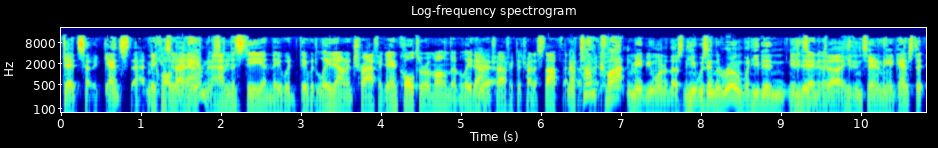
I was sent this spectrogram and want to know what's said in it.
dead set against that and They call that am- amnesty. amnesty, and they would they would lay down in traffic, and Coulter among them, lay down in traffic to try to stop that. Now That's Tom right. Cotton may be one of those, and he was in the room, but he didn't. He didn't say anything? Uh, he didn't say anything against it.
